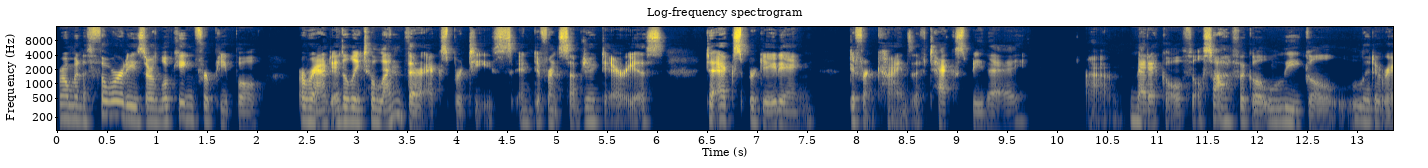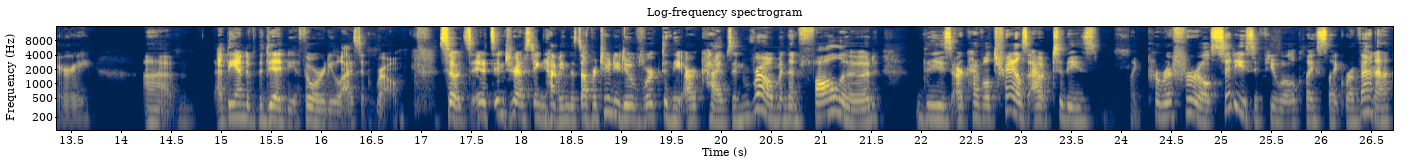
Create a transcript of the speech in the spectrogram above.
Roman authorities are looking for people around Italy to lend their expertise in different subject areas to expurgating different kinds of texts, be they um, medical, philosophical, legal, literary. Um, at the end of the day, the authority lies in Rome. So it's it's interesting having this opportunity to have worked in the archives in Rome and then followed these archival trails out to these like peripheral cities, if you will, a place like Ravenna,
